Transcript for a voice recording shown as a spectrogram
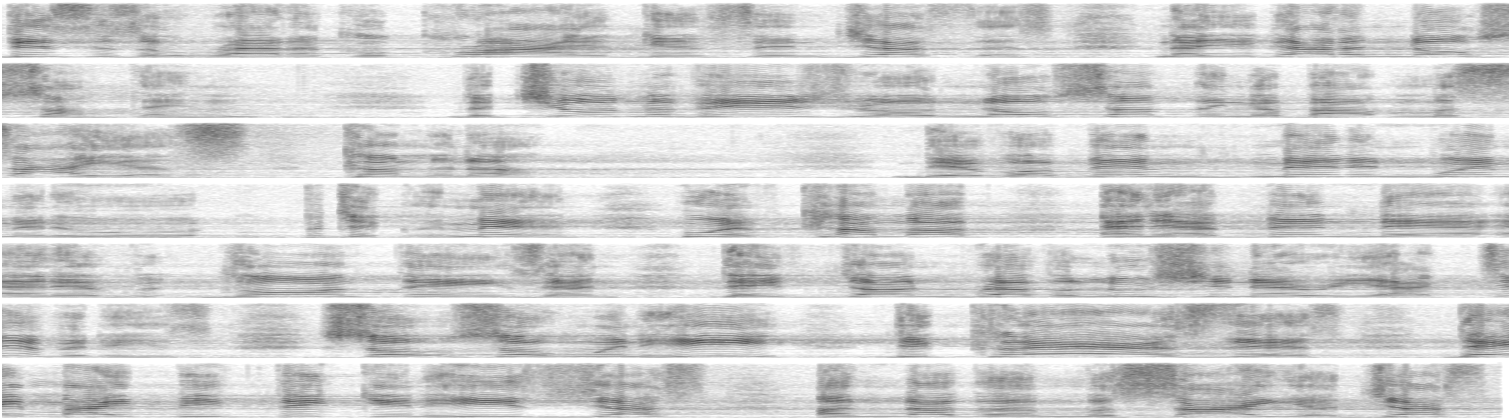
This is a radical cry against injustice. Now, you got to know something. The children of Israel know something about Messiahs coming up. There have been men and women who, particularly men, who have come up and have been there and have gone things and they've done revolutionary activities. So, so when he declares this, they might be thinking he's just another Messiah, just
